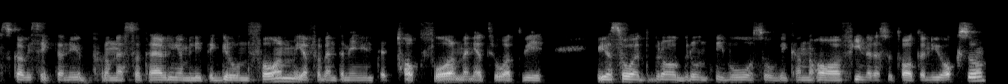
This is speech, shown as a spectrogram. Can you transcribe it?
ska vi sikta nu på de nästa tävlingar med lite grundform. Jag förväntar mig inte toppform, men jag tror att vi, vi har så ett bra grundnivå så vi kan ha fina resultat nu också.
